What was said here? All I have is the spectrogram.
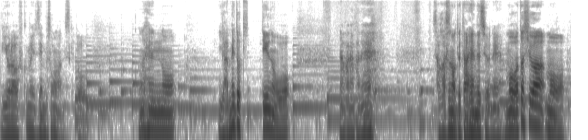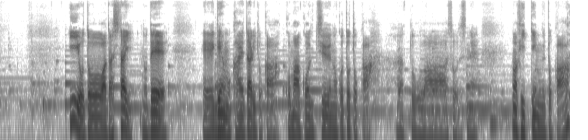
ビオラを含め全部そうなんですけどこの辺のやめ時っていうのをなかなかね探すのって大変ですよね。もう私はもういい音は出したいので、えー、弦を変えたりとかコマ昆虫のこととかあとはそうですね、まあ、フィッティングとか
